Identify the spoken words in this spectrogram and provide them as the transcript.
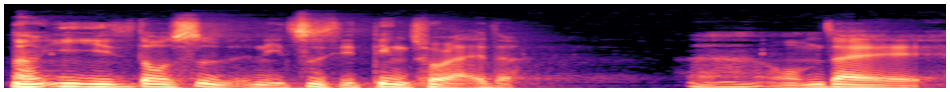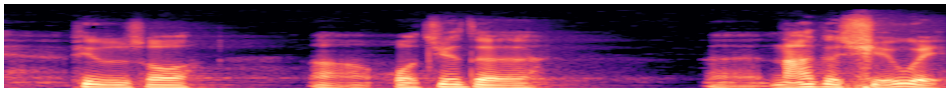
那意义都是你自己定出来的。嗯，我们在譬如说，啊，我觉得，呃，拿个学位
